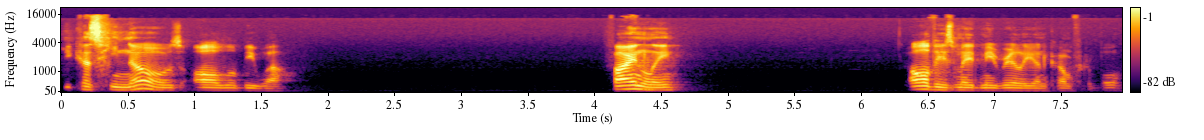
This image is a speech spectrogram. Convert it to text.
because he knows all will be well. Finally, all these made me really uncomfortable.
